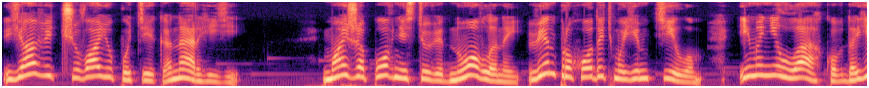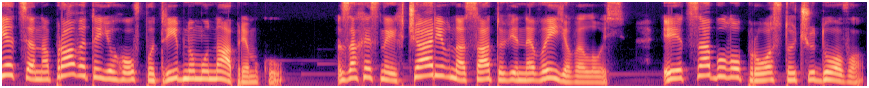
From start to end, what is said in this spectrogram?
я відчуваю потік енергії. Майже повністю відновлений, він проходить моїм тілом, і мені легко вдається направити його в потрібному напрямку. Захисних чарів на сатові не виявилось, і це було просто чудово.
